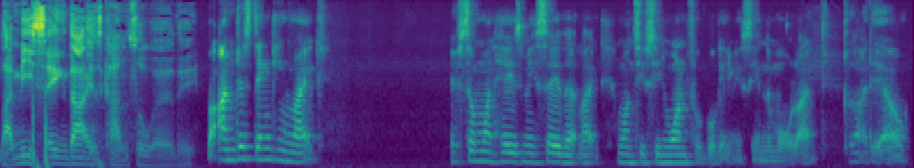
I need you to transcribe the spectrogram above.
Like me saying that is cancel worthy. But I'm just thinking, like, if someone hears me say that, like, once you've seen one football game, you've seen them all, like, bloody hell,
